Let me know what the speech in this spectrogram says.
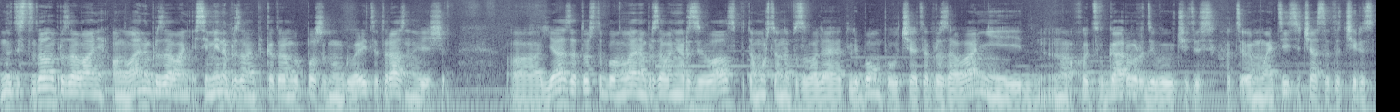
ну, дистанционное образование, онлайн-образование, семейное образование, про которое мы позже будем говорить, это разные вещи. А, я за то, чтобы онлайн-образование развивалось, потому что оно позволяет любому получать образование, и, ну, хоть в Гарварде вы учитесь, хоть в MIT, сейчас это через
